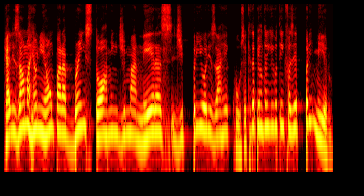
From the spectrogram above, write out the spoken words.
Realizar uma reunião para brainstorming de maneiras de priorizar recursos. Aqui está perguntando o que eu tenho que fazer primeiro.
